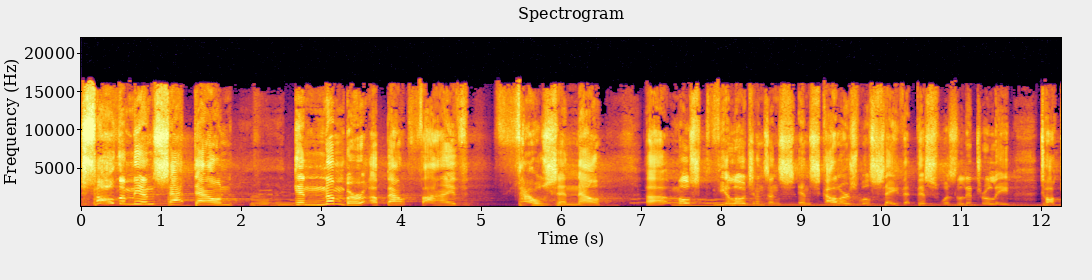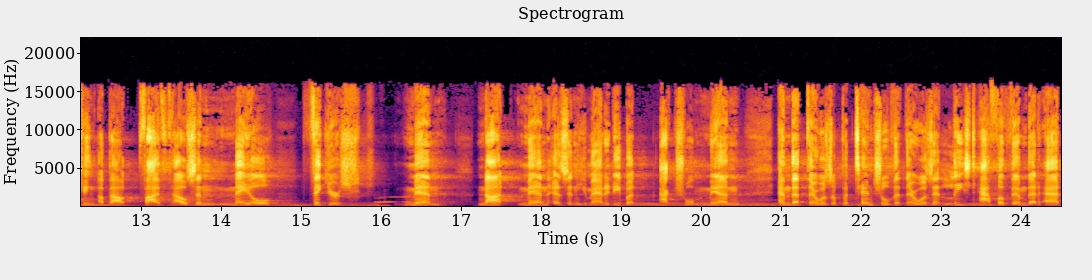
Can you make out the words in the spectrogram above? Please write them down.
so the men sat down in number about 5,000. Now, uh, most theologians and, and scholars will say that this was literally talking about 5,000 male figures, men, not men as in humanity, but actual men, and that there was a potential that there was at least half of them that had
